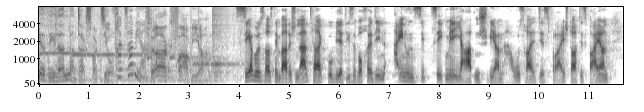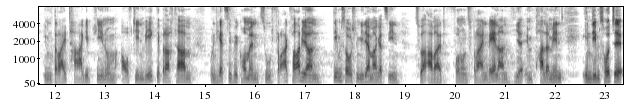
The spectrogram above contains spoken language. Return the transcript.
Freie Wähler Landtagsfraktion. Frag Fabian. Frag Fabian. Servus aus dem Bayerischen Landtag, wo wir diese Woche den 71 Milliarden schweren Haushalt des Freistaates Bayern im Drei-Tage-Plenum auf den Weg gebracht haben. Und herzlich willkommen zu Frag Fabian, dem Social-Media-Magazin zur Arbeit von uns Freien Wählern hier im Parlament in dem es heute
